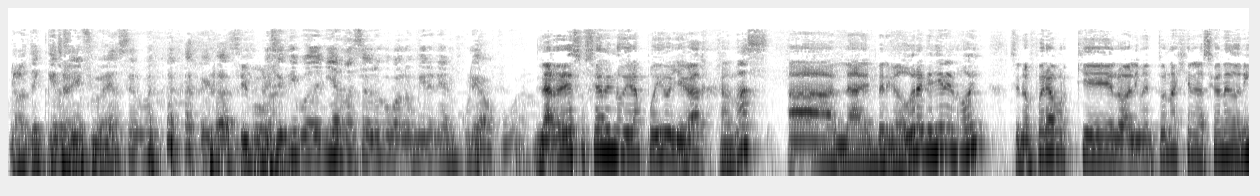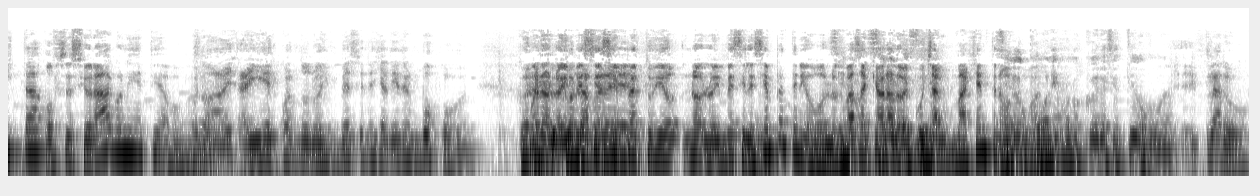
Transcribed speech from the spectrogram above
No, te quiero ser influencer. Sí, Ese tipo de mierda se preocupa a los millennials culiados, las redes sociales no hubieran podido llegar jamás a la envergadura que tienen hoy si no fuera porque lo alimentó una generación hedonista obsesionada con la identidad. po. Bueno, ahí, ahí es cuando los imbéciles ya tienen voz, po, Bueno, los con las imbéciles siempre han tenido, no, los imbéciles siempre han tenido voz. Lo Si que no- pasa es que si ahora no- lo escuchan más gente, no. Si po, el nunca hubiera existido, pues. Eh, claro.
